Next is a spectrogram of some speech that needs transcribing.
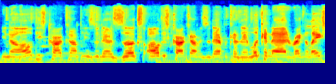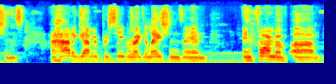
You know, all these car companies are there, Zoox, all these car companies are there because they're looking at regulations and how the government perceiving regulations and in form of um,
